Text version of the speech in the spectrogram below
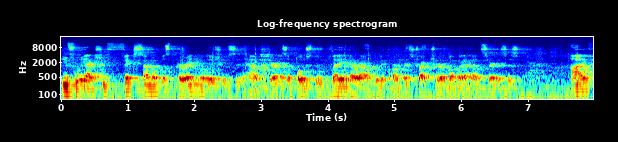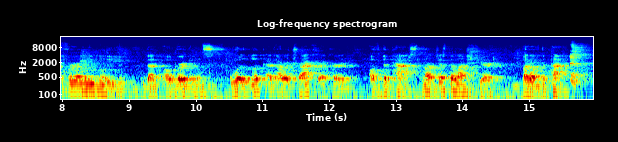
If we actually fix some of those perennial issues in healthcare as opposed to playing around with the corporate structure of Alberta Health Services, I firmly believe that Albertans will look at our track record of the past, not just the last year, but of the past,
